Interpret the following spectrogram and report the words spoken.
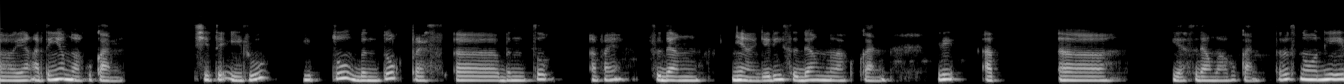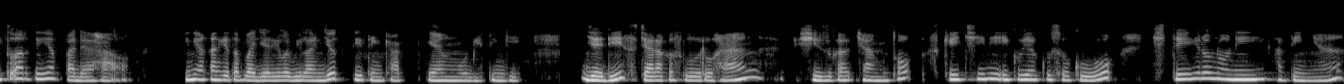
uh, yang artinya melakukan. Shiteiru itu bentuk pres uh, bentuk apa ya? sedangnya. Jadi sedang melakukan. Jadi uh, ya sedang melakukan. Terus noni itu artinya padahal. Ini akan kita pelajari lebih lanjut di tingkat yang lebih tinggi. Jadi secara keseluruhan Shizuka Chanto Sketchy ni ikuyaku soku shiteiru noni artinya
